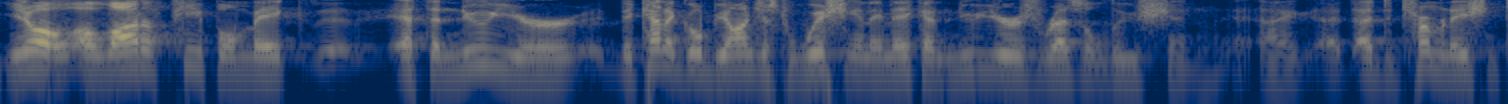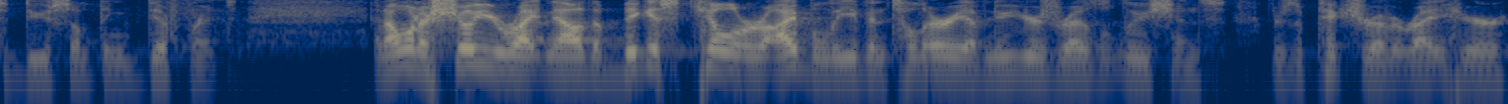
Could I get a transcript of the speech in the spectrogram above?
You know, a lot of people make, at the new year, they kind of go beyond just wishing and they make a New Year's resolution, a, a determination to do something different. And I want to show you right now the biggest killer, I believe, in Tulare of New Year's resolutions. There's a picture of it right here.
